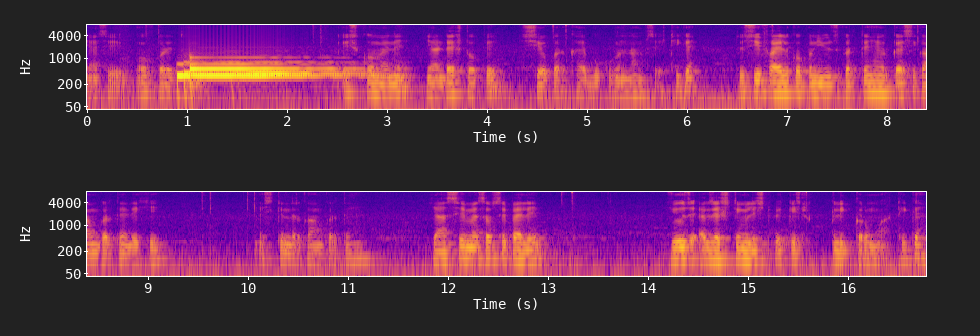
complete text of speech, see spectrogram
यहाँ से ऑफ़ कर देता हूँ। इसको मैंने यहाँ डेस्कटॉप पे सेव कर रखा है, बुक वन नाम से, ठीक है? तो इसी फ़ाइल को अपन यूज़ करते हैं और कैसे काम करते हैं, देखिए। इसके अंदर काम करते हैं। यहाँ से मैं सबसे पहले यूज़ एग्जिस्टिंग लिस्ट पे क्लिक करूँगा, ठीक है?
